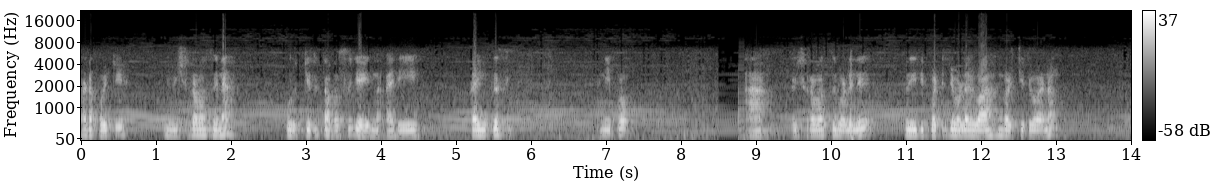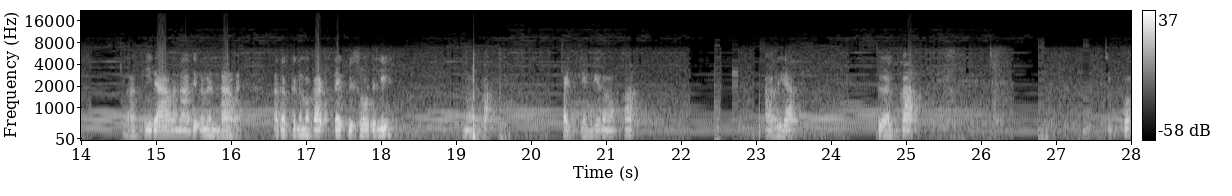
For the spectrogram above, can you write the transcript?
അവിടെ പോയിട്ട് ഈ വിശ്രവസിനെ കുറിച്ചിട്ട് തപസ് ചെയ്യുന്ന അരി കൈകസി ഇനിയിപ്പോ ആ വിശ്രവസുകളിൽ പ്രീതിപ്പെട്ടിട്ടുള്ള വിവാഹം കഴിച്ചിട്ട് വേണം ബാക്കി രാവണാദികൾ ഉണ്ടാവാൻ അതൊക്കെ നമുക്ക് അടുത്ത എപ്പിസോഡിൽ നോക്കാം. പറ്റിയെങ്കിൽ നോക്കാം. അറിയാം. കേൾക്കാം. ഇപ്പം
